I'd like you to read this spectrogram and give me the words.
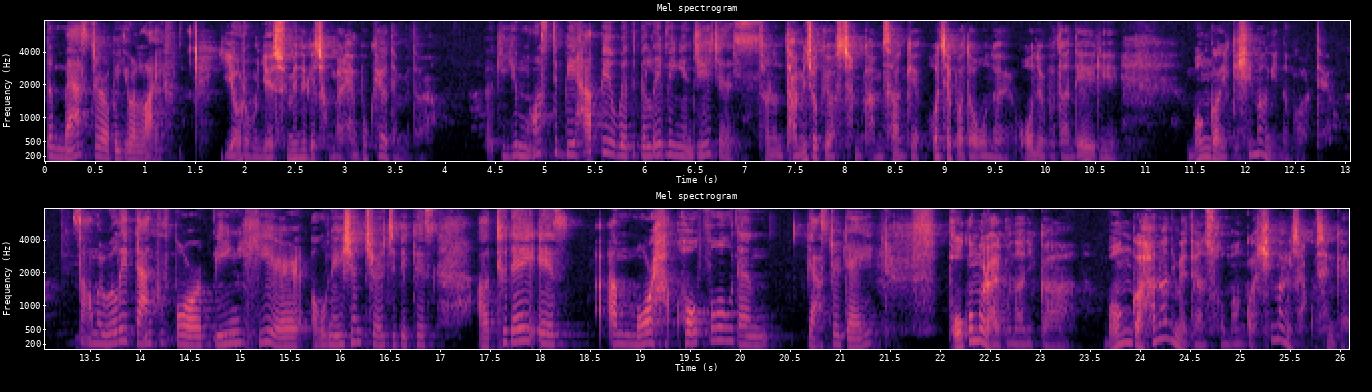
the master of your life. 여러분 예수 믿는 게 정말 행복해야 됩니다. Okay, you must be happy with believing in Jesus. 저는 다민족 교회 와서 참 감사한 게 어제보다 오늘, 오늘보다 내일이 뭔가 이렇게 희망이 있는 것 같아요. So I'm really thankful for being here, All Nation Church, because uh, today is I'm more ho- hopeful than yesterday. 복음을 알고 나니까 뭔가 하나님에 대한 소망과 희망이 자꾸 생겨요.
